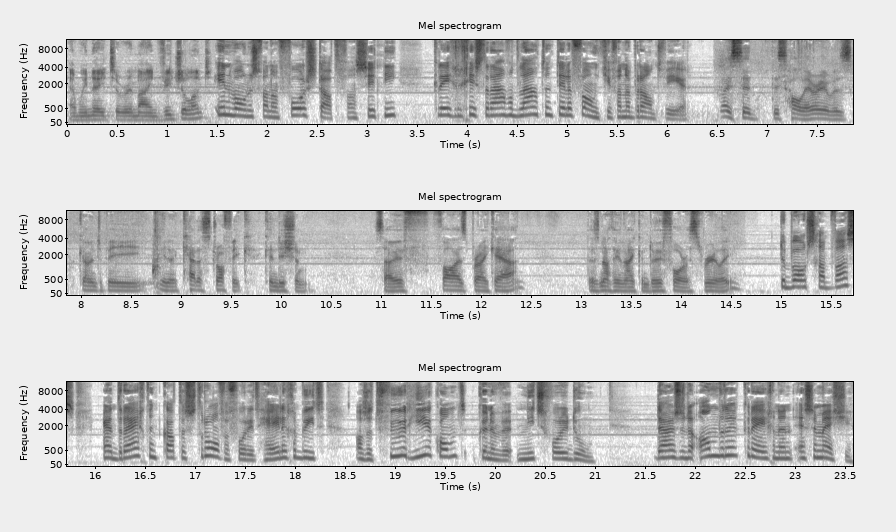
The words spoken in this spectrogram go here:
and we need to remain vigilant. Inwoners van een voorstad van Sydney kregen gisteravond laat een telefoontje van de brandweer. They said this whole area was going to be in a catastrophic condition. So if fires break out, there's nothing they can do for us really. De boodschap was, er dreigt een catastrofe voor dit hele gebied. Als het vuur hier komt, kunnen we niets voor u doen. Duizenden anderen kregen een sms'je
